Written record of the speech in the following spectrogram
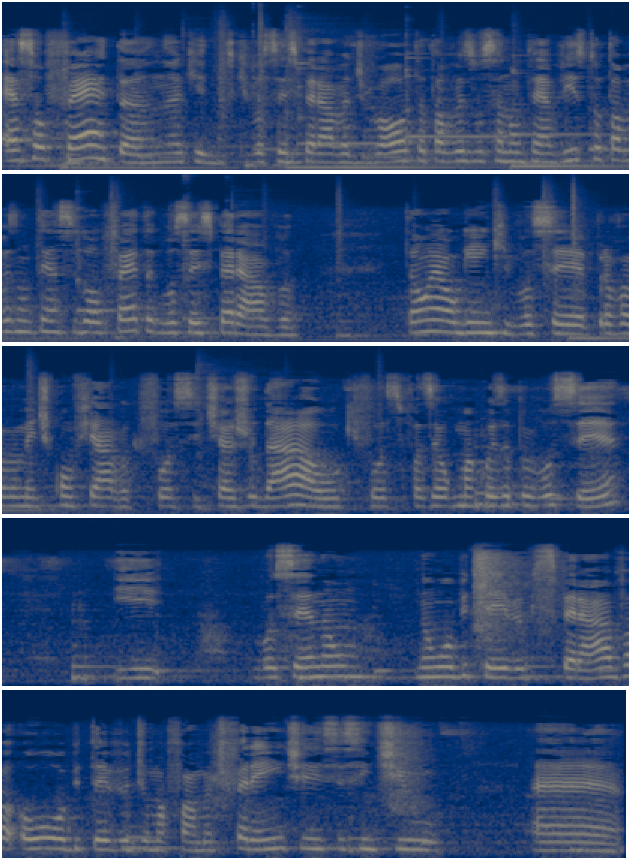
essa oferta né, que, que você esperava de volta, talvez você não tenha visto, ou talvez não tenha sido a oferta que você esperava. Então é alguém que você provavelmente confiava que fosse te ajudar ou que fosse fazer alguma coisa por você e você não não obteve o que esperava ou obteve de uma forma diferente e se sentiu é,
